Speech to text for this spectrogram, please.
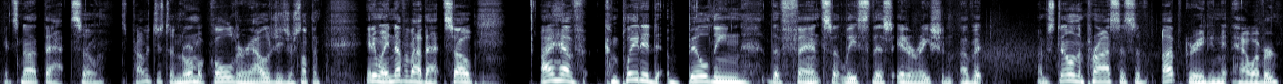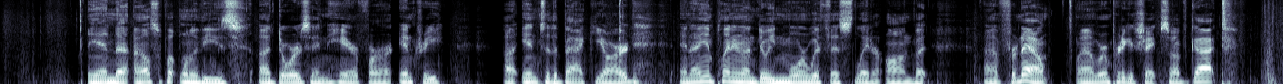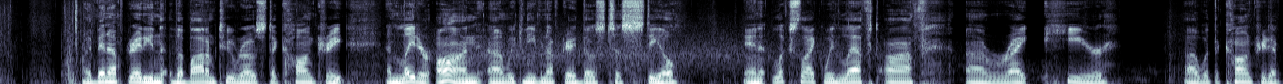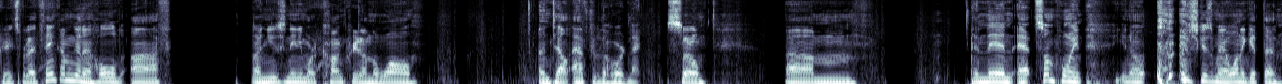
it's not that. So it's probably just a normal cold or allergies or something. Anyway, enough about that. So I have completed building the fence, at least this iteration of it. I'm still in the process of upgrading it, however. And uh, I also put one of these uh, doors in here for our entry uh, into the backyard. And I am planning on doing more with this later on, but uh, for now, uh, we're in pretty good shape. So I've got, I've been upgrading the, bottom two rows to concrete, and later on, uh, we can even upgrade those to steel. And it looks like we left off uh, right here uh, with the concrete upgrades, but I think I'm going to hold off on using any more concrete on the wall until after the Horde Night. So, um, and then at some point, you know, excuse me, I want to get the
